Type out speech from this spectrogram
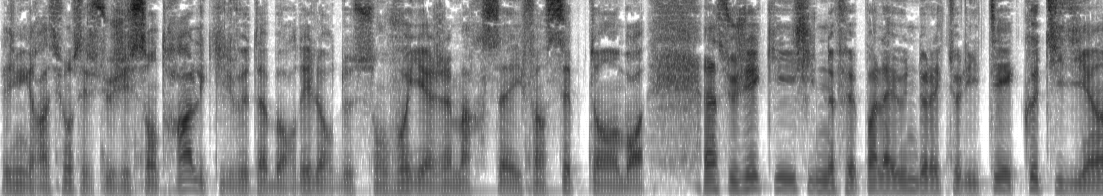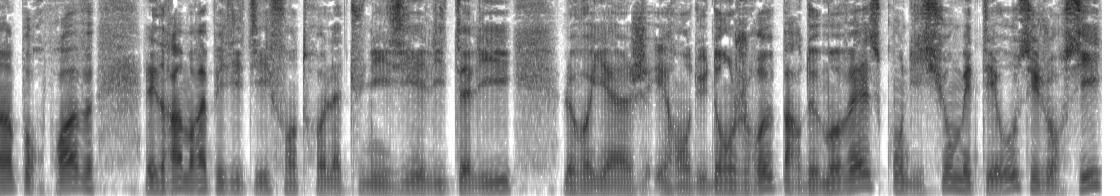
L'immigration, c'est le sujet central qu'il veut aborder lors de son voyage à Marseille fin septembre. Un sujet qui, s'il ne fait pas la une de l'actualité, est quotidien. Pour preuve, les drames répétitifs entre la Tunisie et l'Italie. Le voyage est rendu dangereux par de mauvaises conditions météo ces jours-ci.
